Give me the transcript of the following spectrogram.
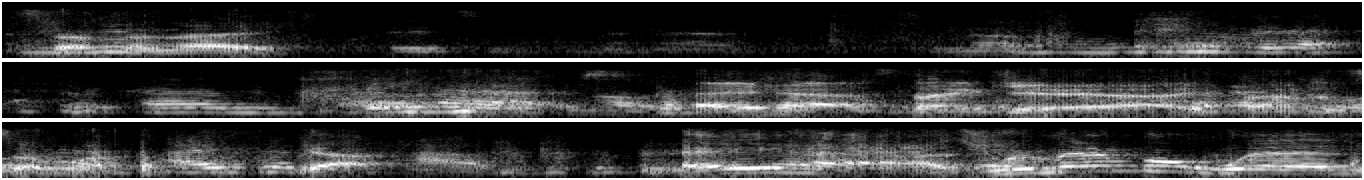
Starts with it's Manasseh. No. Um, Ahaz. Ahaz, thank you. Yeah, you found it somewhere. Yeah. Ahaz, remember when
